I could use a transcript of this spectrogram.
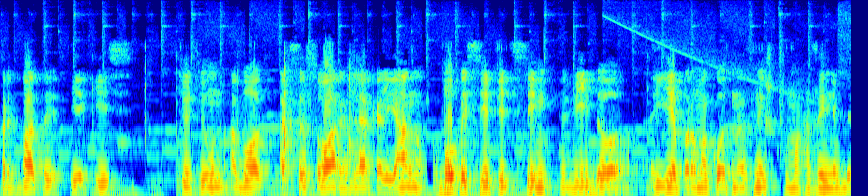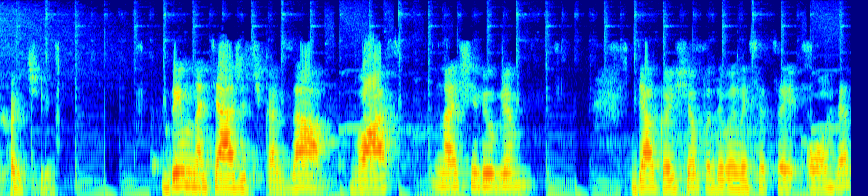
придбати якийсь тютюн або аксесуари для кальяну, в описі під цим відео є промокод на знижку в магазині Вдихай Chill. димна тяжечка за вас, наші любі. Дякую, що подивилися цей огляд.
